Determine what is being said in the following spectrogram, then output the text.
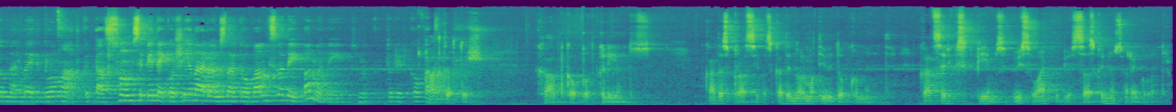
tomēr liek domāt, ka tās summas ir pietiekoši ievērojamas, lai to bankas vadību pamanītu. Nu, tur ir kaut kāds atkārtošs, kā apkalpot klientus, kādas prasības, kādi ir normatīvi dokumenti, kāds ir risks pieejams. Visu laiku bija saskaņots ar regulātoru.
